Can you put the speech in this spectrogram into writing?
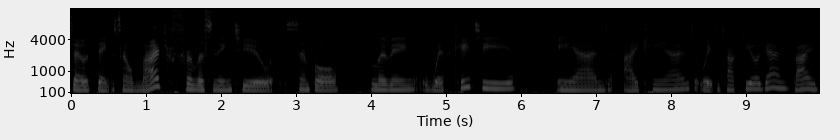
So thanks so much for listening to Simple Living with KT. And I can't wait to talk to you again. Bye.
